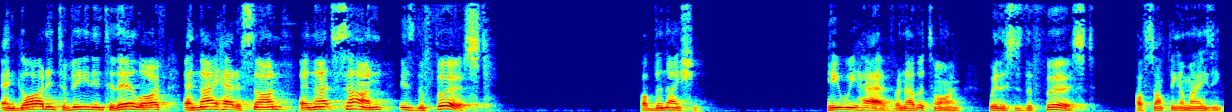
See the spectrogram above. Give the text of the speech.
and God intervened into their life, and they had a son, and that son is the first of the nation. Here we have another time where this is the first of something amazing.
